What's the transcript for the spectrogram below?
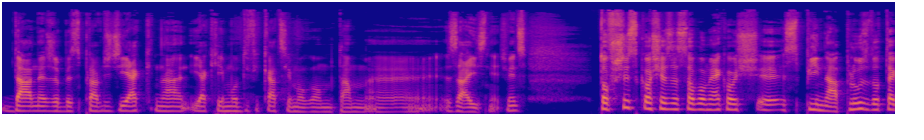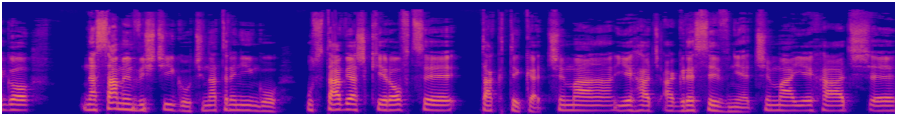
dane, żeby sprawdzić, jak, na, jakie modyfikacje mogą tam e, zaistnieć. Więc to wszystko się ze sobą jakoś e, spina. Plus do tego na samym wyścigu czy na treningu ustawiasz kierowcy taktykę, czy ma jechać agresywnie, czy ma jechać e,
